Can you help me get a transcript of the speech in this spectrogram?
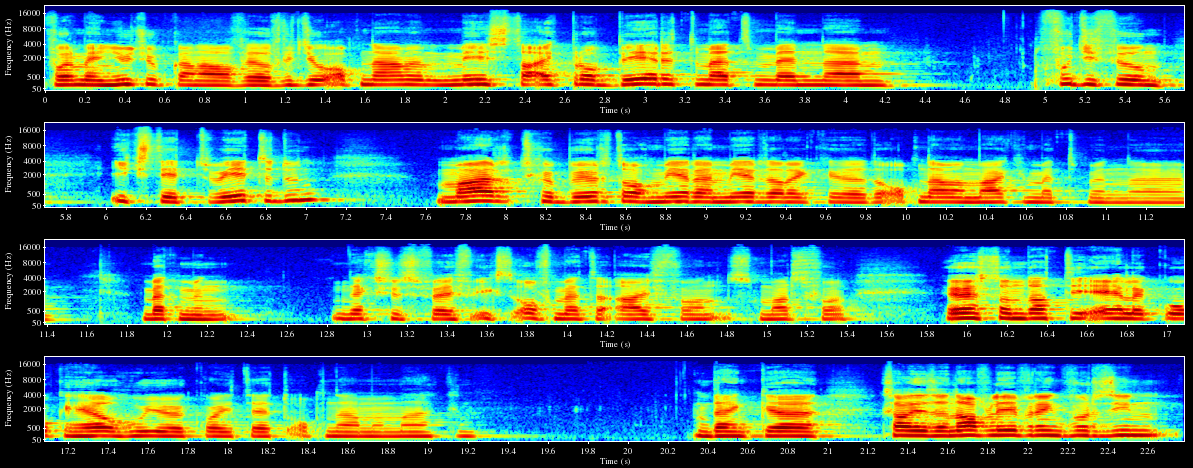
voor mijn YouTube-kanaal veel videoopnamen. Meestal, ik probeer het met mijn um, Fujifilm X-T2 te doen. Maar het gebeurt toch meer en meer dat ik uh, de opname maak met mijn, uh, met mijn Nexus 5X of met de iPhone, smartphone. Juist omdat die eigenlijk ook heel goede kwaliteit opname maken. Ik denk, uh, ik zal eens een aflevering voorzien,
